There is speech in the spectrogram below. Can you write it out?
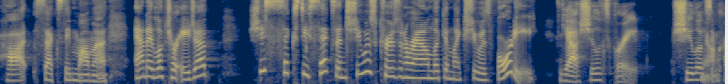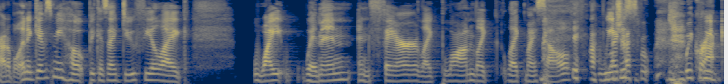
hot, sexy mama. And I looked her age up. She's 66 and she was cruising around looking like she was 40. Yeah, she looks great. She looks Yeah. incredible, and it gives me hope because I do feel like white women and fair, like blonde, like like myself, we Like just us, we crack.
